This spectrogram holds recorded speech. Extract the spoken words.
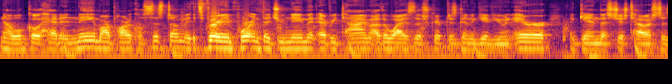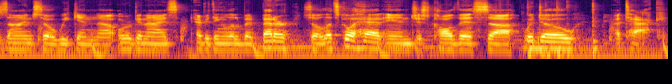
Now we'll go ahead and name our particle system. It's very important that you name it every time. Otherwise, the script is going to give you an error. Again, that's just how it's designed so we can uh, organize everything a little bit better. So let's go ahead and just call this uh, Widow attack.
